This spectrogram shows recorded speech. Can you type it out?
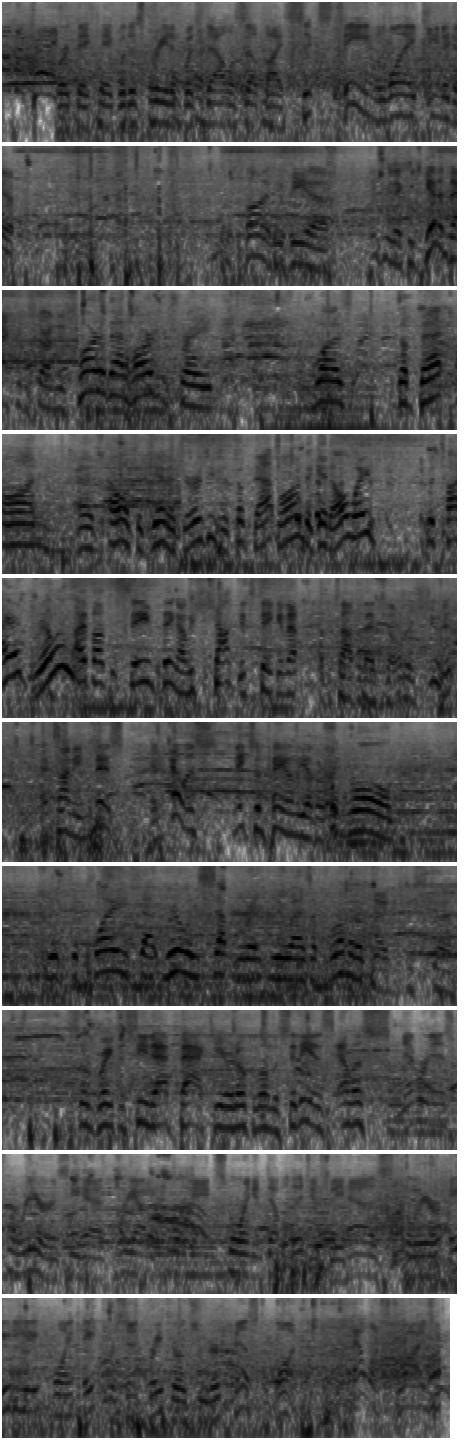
Birthday cake with his three that puts Dallas up by 16 with 118 to go. Thought it would be a injury that could get him back to the start of this. Part of that Harden trade was the bet on as Ellis again at jerseys. It took that long to get Elway retired. Really? I thought the same thing. I was shocked it's taken up at the top of that zone to shoot it. That time he missed, and Ellis makes him pay on the other Pick end. and roll is the plays that really separate you as a perimeter. It's just uh, so great to see that back here in Oklahoma City as Ellis. Never in his career has he had three out of four games scoring in double digits, but he has career 88.8% free throw shooter. Missed one. Ellis drives.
